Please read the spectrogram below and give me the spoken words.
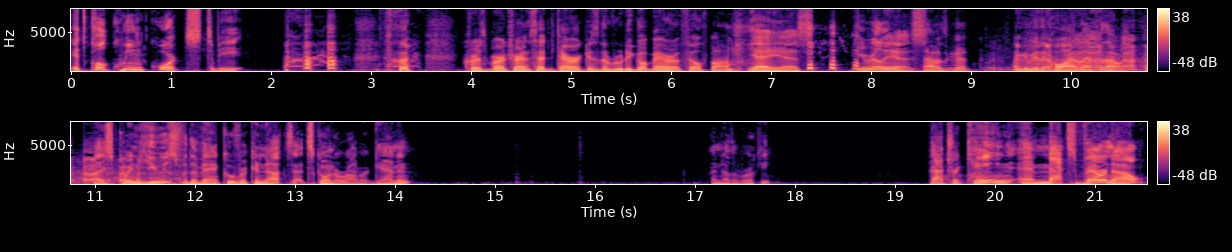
It's called Queen Quartz to be. Chris Bertrand said Derek is the Rudy Gobert of Filth Bomb. Yeah, he is. he really is. That was good. I'll give you the Kawhi laugh for that one. Nice Quinn Hughes for the Vancouver Canucks. That's going to Robert Gannon. Another rookie. Patrick Kane and Max Vernow.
